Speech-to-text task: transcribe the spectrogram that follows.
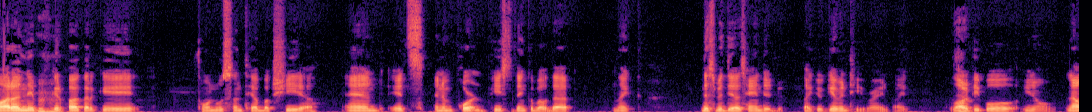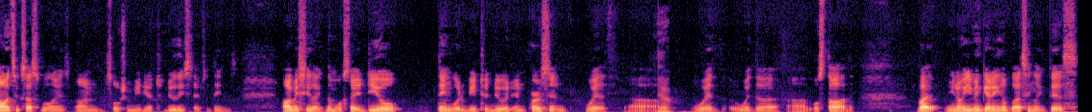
Maharaj ne Mhm. ਕਿਰਪਾ ਕਰਕੇ ਤੁਹਾਨੂੰ ਸੰਥਿਆ ਬਖਸ਼ੀ ਆ and it's an important piece to think about that like this vidya is handed like you're given to you right like a lot of people you know now it's accessible on, on social media to do these types of things obviously like the most ideal thing would be to do it in person with uh, Yeah. with with the uh, ustad but you know even getting a blessing like this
